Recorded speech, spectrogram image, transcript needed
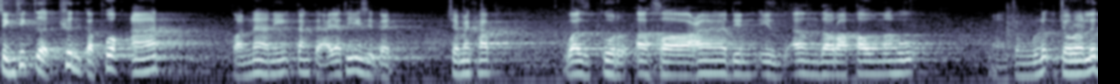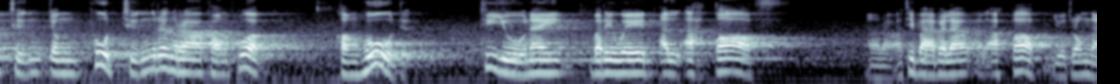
สิ่งที่เกิดขึ้นกับพวกอาร์ตก่อนหน้านี้ตั้งแต่อายะที่ 21 ใช่ไหมครับวัซกุรอัคาอาดินอิซอันดารกอมะฮุจงลึกจงระลึกถึงจงพูดถึงเรื่องราวของพวกของฮูด ที่อยู่ในบริเวณอัลอาฮกอฟ เราอธิบายไปแล้วอัลอากอฟอยู่ตรงไหน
